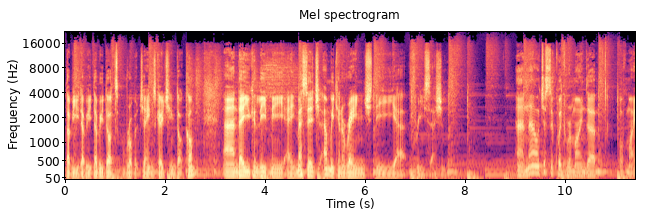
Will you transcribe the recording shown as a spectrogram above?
www.robertjamescoaching.com. And there you can leave me a message and we can arrange the uh, free session. And now, just a quick reminder of my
